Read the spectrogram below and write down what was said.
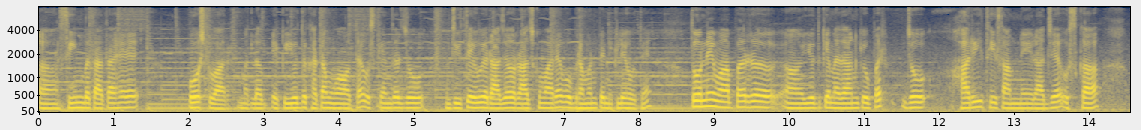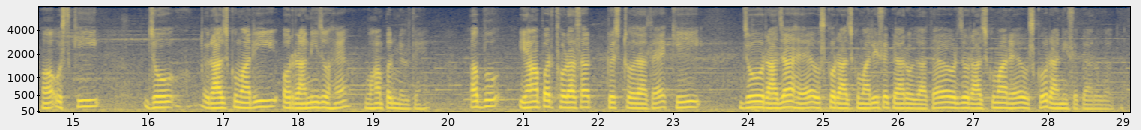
आ, सीन बताता है पोस्ट वार मतलब एक युद्ध ख़त्म हुआ होता है उसके अंदर जो जीते हुए राजा और राजकुमार है वो भ्रमण पे निकले होते हैं। तो उन्हें वहाँ पर युद्ध के मैदान के ऊपर जो हारी थी सामने राज्य उसका उसकी जो राजकुमारी और रानी जो हैं वहाँ पर मिलते हैं। अब यहाँ पर थोड़ा सा ट्विस्ट हो जाता है कि जो राजा है, उसको राजकुमारी से प्यार हो जाता है और जो राजकुमार है, उसको रानी से प्यार हो जाता है।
